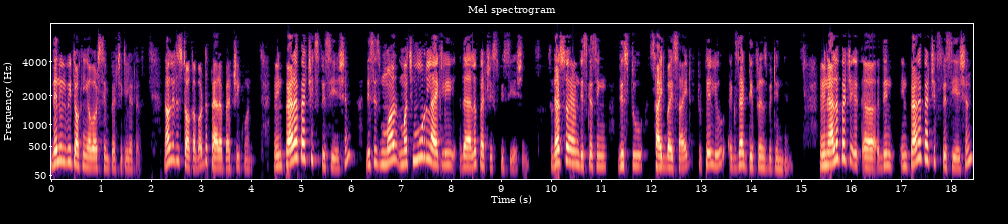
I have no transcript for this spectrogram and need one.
Then we'll be talking about sympatric later. Now let us talk about the parapatric one. In parapatric speciation, this is more, much more likely the allopatric speciation. So that's why I'm discussing these two side by side to tell you exact difference between them. Now in allopatric, uh, then in parapatric speciation,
